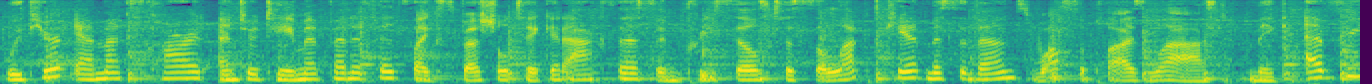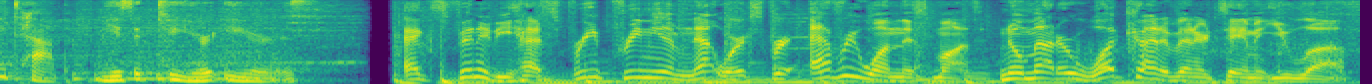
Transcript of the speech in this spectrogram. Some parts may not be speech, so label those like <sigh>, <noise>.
With your Amex card, entertainment benefits like special ticket access and pre-sales to select campus events while supplies last, make every tap music to your ears. Xfinity has free premium networks for everyone this month, no matter what kind of entertainment you love.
